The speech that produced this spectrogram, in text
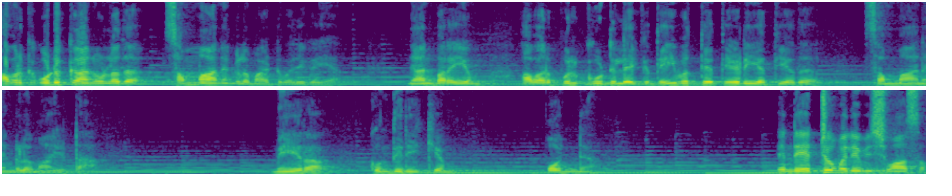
അവർക്ക് കൊടുക്കാനുള്ളത് സമ്മാനങ്ങളുമായിട്ട് വരികയാണ്. ഞാൻ പറയും അവർ പുൽക്കൂട്ടിലേക്ക് ദൈവത്തെ തേടിയെത്തിയത് സമ്മാനങ്ങളുമായിട്ടാണ് മീറ കുന്തിരിക്കം പൊന്ന്. എന്റെ ഏറ്റവും വലിയ വിശ്വാസം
